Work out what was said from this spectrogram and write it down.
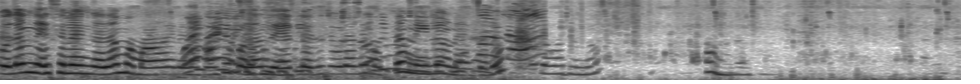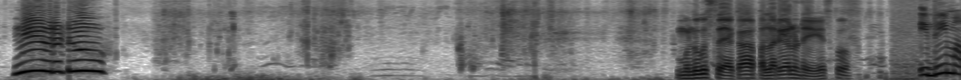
పొలం వేసలేం కదా మా మామయ్య కొంచెం పొలం చేయట్లేదు. చూడండి మొత్తం నీళ్ళే ఉన్నాయి అసలు. ముందుకు వస్తాయాక పల్లరియాలు ఉంటాయి వేసుకో. ఇది మా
